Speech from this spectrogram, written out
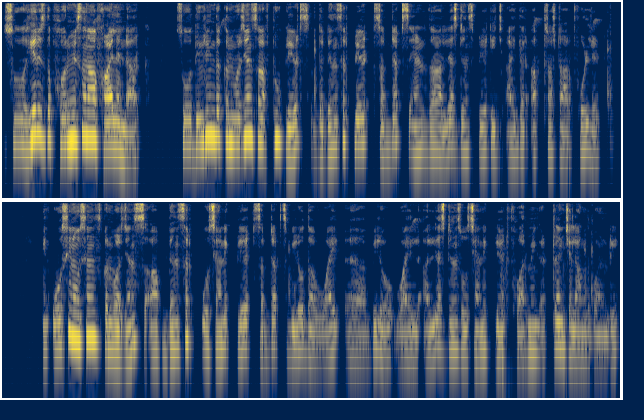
So here is the formation of island arc. So during the convergence of two plates, the denser plate subducts and the less dense plate is either upthrust or folded. In ocean-ocean convergence, a denser oceanic plate subducts below the while, uh, below while a less dense oceanic plate forming a trench along the boundary.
